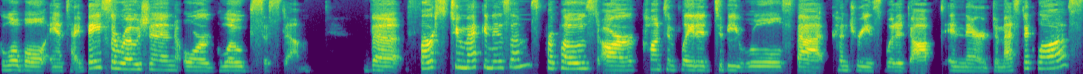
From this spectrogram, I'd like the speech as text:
Global Anti-Base Erosion or GLOBE system. The first two mechanisms proposed are contemplated to be rules that countries would adopt in their domestic laws.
